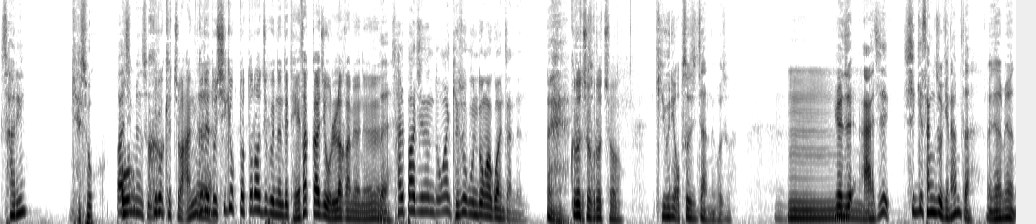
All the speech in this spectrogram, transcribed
살이 계속 빠지면서 어, 그렇겠죠. 안 그래도 네. 식욕도 떨어지고 있는데 대사까지 올라가면은 네. 살 빠지는 동안 계속 운동하고 앉았는. 그렇죠, 그렇죠. 기운이 없어지지 않는 거죠. 음. 그러니까 이제 아직 시기상조긴 합니다. 왜냐하면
